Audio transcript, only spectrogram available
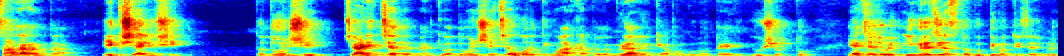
साधारणतः एकशे ऐंशी तर दोनशे चाळीसच्या दरम्यान किंवा दोनशेच्या वरती मार्क आपल्याला मिळाले की आपण गुणवत्ता यादीत येऊ शकतो. याच्या जोडीत इंग्रजी असतं बुद्धिमत्तेच्या जोडीत.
